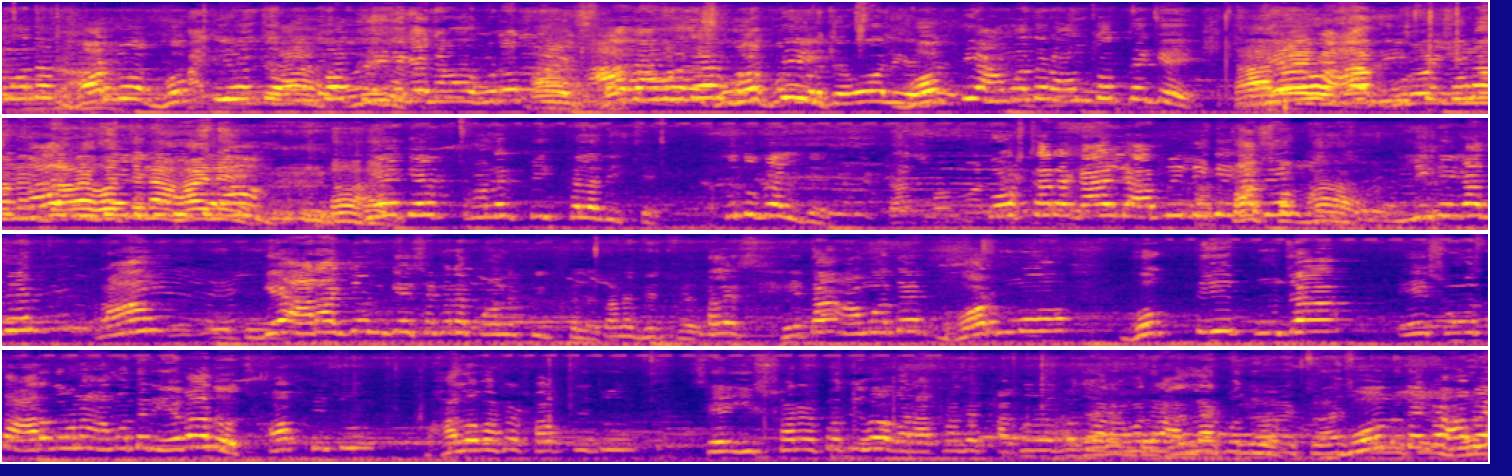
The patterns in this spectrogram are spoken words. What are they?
আমাদের ধর্ম ভক্তি হচ্ছে অন্তর থেকে। আজ আমাদের ভক্তি ভক্তি আমাদের অন্তর থেকে। তাহলে কেউ এটা আজ পুরো স্টেশনের ইউনিয়নের গায়ে দ্বারা লিখে হচ্ছে না, দিচ্ছে হয়নি। রাম। কে কে পিক ফেলে দিচ্ছে শুধু ফেলছে। পোস্টারে গায়ে আপনি লিখে গেছেন লিখে গেছেন রাম গিয়ে আর একজন গিয়ে সেখানে পানের পিক ফেলে তাহলে সেটা আমাদের ধর্ম ভক্তি পূজা এই সমস্ত আরাধনা আমাদের এবাদত সব কিছু ভালোবাসা সব কিছু সে ঈশ্বরের প্রতি হোক আর আপনাদের ঠাকুরের প্রতি আর আমাদের আল্লাহর প্রতি হোক। মন থেকে হবে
